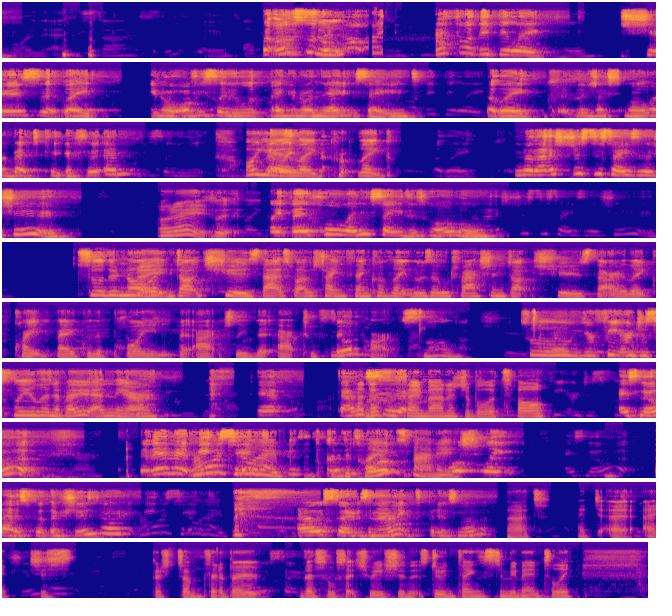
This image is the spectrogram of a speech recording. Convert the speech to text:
But also, they're not like, I thought they'd be like shoes that, like, you know, obviously they look bigger on the outside, but like there's a smaller bit to put your foot in. Oh yeah, like- like pro- like No, that's just the size of the shoe. Oh, all right. so- Like the whole inside is hollow. so they're not Right. like Dutch shoes. That's what I was trying to think of, like those old fashioned Dutch shoes that are like quite big with a point, but actually the actual foot No. part's small. So your feet are just flailing about in there. Yep. That Dancing doesn't sound manageable at all. It's not. But then it I makes want sense. how because the that's clowns manage. what, like, that's what their shoes are. I always thought it was an act, but it's not. Bad. I I just there's something about this whole situation that's doing things to me mentally,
